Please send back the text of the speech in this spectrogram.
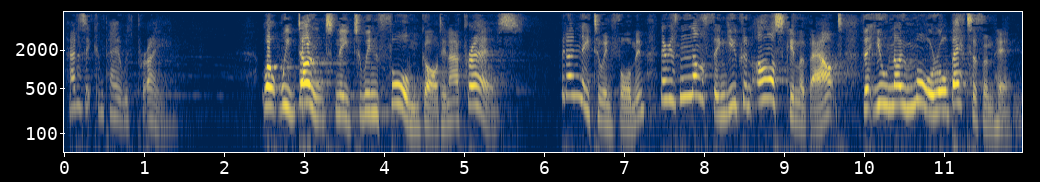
How does it compare with praying? Well, we don't need to inform God in our prayers. We don't need to inform Him. There is nothing you can ask Him about that you'll know more or better than Him.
